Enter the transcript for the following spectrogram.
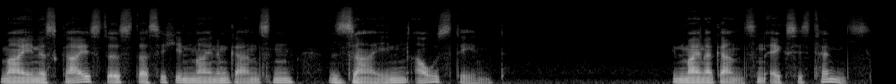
meines Geistes, das sich in meinem ganzen Sein ausdehnt, in meiner ganzen Existenz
